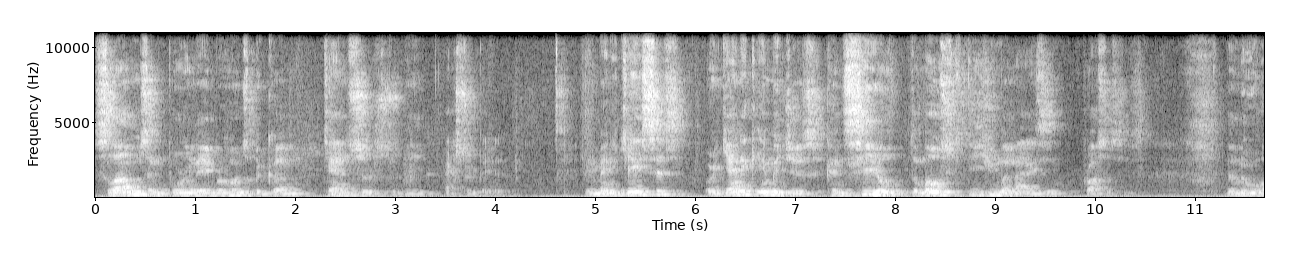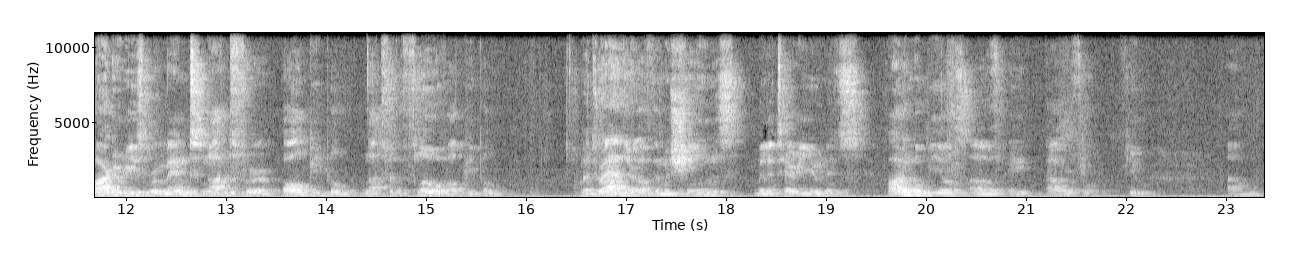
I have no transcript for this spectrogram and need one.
Slums and poor neighborhoods become cancers to be extirpated. In many cases, organic images conceal the most dehumanizing processes. The new arteries were meant not for all people, not for the flow of all people, but rather of the machines, military units, automobiles of a powerful few. Um,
